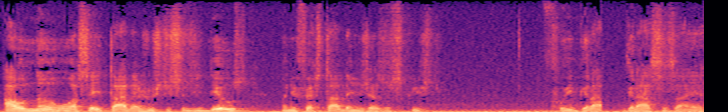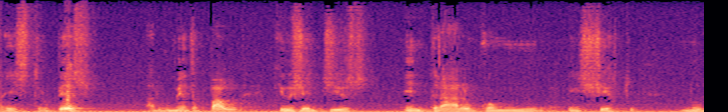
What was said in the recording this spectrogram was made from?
ao não aceitarem a justiça de Deus manifestada em Jesus Cristo. Foi gra graças a esse tropeço, argumenta Paulo, que os gentios entraram como um enxerto no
